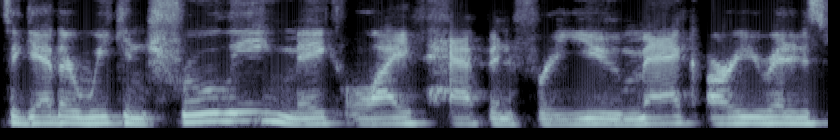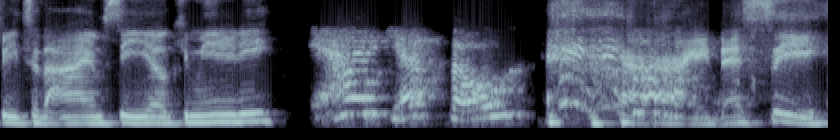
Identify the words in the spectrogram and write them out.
Together, we can truly make life happen for you. Mac, are you ready to speak to the I Am CEO community? Yeah, I guess so. All right, let's see.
